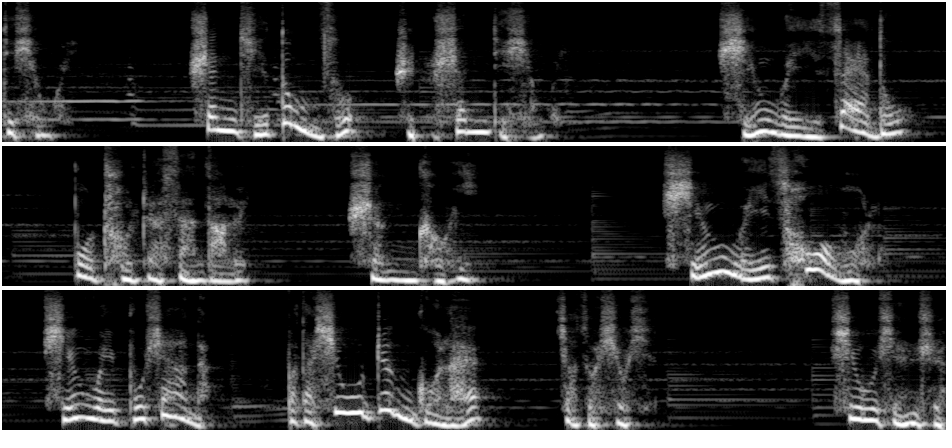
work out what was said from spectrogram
的行为，身体动作是身的行为，行为再多。不出这三大类，身口意，行为错误了，行为不善的，把它修正过来，叫做修行。修行是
